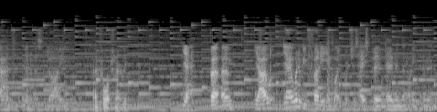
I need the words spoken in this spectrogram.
and none of us died. Unfortunately. Yeah, but um yeah, I w- yeah, it would have been funny if like Richard's house burned down in the night and then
